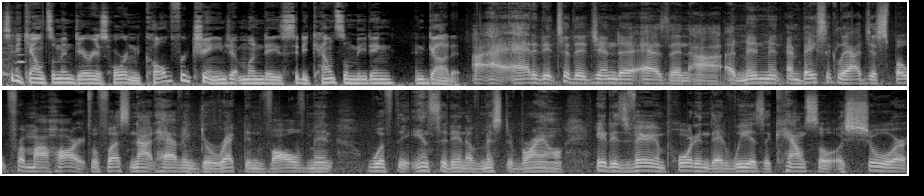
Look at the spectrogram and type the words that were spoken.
City Councilman Darius Horton called for change at Monday's City Council meeting and got it. I, added it to the agenda as an uh, amendment, and basically I just spoke from my heart. With us not having direct involvement with the incident of Mr. Brown, it is very important that we as a council assure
